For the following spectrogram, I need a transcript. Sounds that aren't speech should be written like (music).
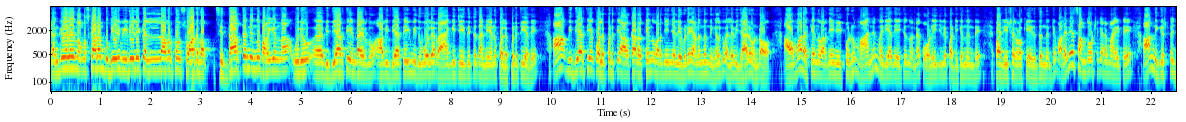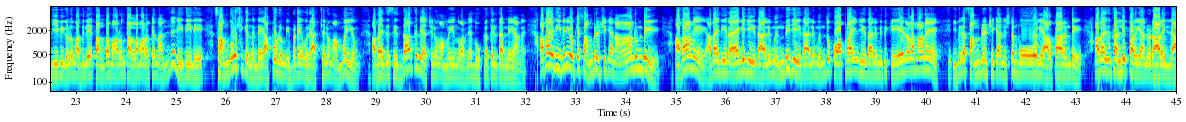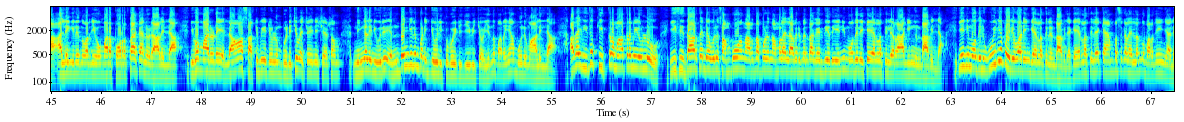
ചങ്കുകളെ നമസ്കാരം പുതിയൊരു വീഡിയോയിലേക്ക് എല്ലാവർക്കും സ്വാഗതം. സിദ്ധാർത്ഥൻ എന്ന് പറയുന്ന ഒരു വിദ്യാർത്ഥി ഉണ്ടായിരുന്നു. ആ വിദ്യാർത്ഥിയും ഇതുപോലെ റാഗ് ചെയ്തിട്ട് തന്നെയാണ് കൊലപ്പെടുത്തിയത്. ആ വിദ്യാർത്ഥിയെ കൊലപ്പെടുത്തിയ ആൾക്കാരൊക്കെ എന്ന് പറഞ്ഞു കഴിഞ്ഞാൽ എവിടെയാണെന്ന് നിങ്ങൾക്ക് വല്ല വിചാരമുണ്ടോ? അവന്മാരൊക്കെ എന്ന് പറഞ്ഞു കഴിഞ്ഞാൽ ഇപ്പോഴും മാന്യം മര്യാദയായിട്ടും തന്നെ കോളേജിൽ പഠിക്കുന്നുണ്ട് പരീക്ഷകളൊക്കെ എഴുതുന്നുണ്ട്. വളരെ സന്തോഷകരമായിട്ട് ആ നികൃഷ്ട ജീവികളും അതിലെ തന്തമാറും തള്ളമാറൊക്കെ നല്ല രീതിയിൽ സന്തോഷിക്കുന്നുണ്ട്. അപ്പോഴും ഇവിടെ ഒരു അച്ഛനും അമ്മയും അതായത് സിദ്ധാർത്ഥിന്റെ അച്ഛനും അമ്മയും എന്ന് പറഞ്ഞ ദുഃഖത്തിൽ തന്നെയാണ്. അതായത് ഇവരെയൊക്കെ സംരക്ഷിക്കാൻ ആളുണ്ട്. അതാണ് അതായത് ഈ റാഗ് ചെയ്താലും എന്ത് ചെയ്താലും എന്ത് കോപ്രായം ചെയ്താലും ഇത് കേരളമാണ്. ഇവരെ സംരക്ഷിക്കാൻ ഇഷ്ടംപോലെ ആൾക്കാരുണ്ട്. അതായത് തള്ളിപ്പറയാൻ ഒരാളില്ല അല്ലെങ്കിൽ എന്ന് പറഞ്ഞ് ഇവന്മാരെ പുറത്താക്കാൻ ഒരാളില്ല. ഇവന്മാരുടെ എല്ലാ സർട്ടിഫിക്കറ്റുകളും പിടിച്ചു വെച്ചതിന് ശേഷം നിങ്ങളിനി ഒരു എന്തെങ്കിലും പണി ജോലിക്ക് പോയിട്ട് ജീവിച്ചോ എന്ന് പറയാൻ പോലും ആളില്ല. അതായത് ഇതൊക്കെ ഇത്ര മാത്രമേ ഉള്ളൂ. ഈ സിദ്ധാർത്ഥന്റെ ഒരു സംഭവം നടന്നപ്പോഴും നമ്മളെല്ലാവരും എന്താ കരുതിയത്? ഇനി മുതൽ കേരളത്തിൽ റാഗിങ് ഉണ്ടാവില്ല. ഇനി മുതൽ ഒരു പരിപാടിയും കേരളത്തിൽ ഉണ്ടാവില്ല. കേരളത്തിലെ ക്യാമ്പസുകളെല്ലാം എന്ന് പറഞ്ഞു കഴിഞ്ഞാൽ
